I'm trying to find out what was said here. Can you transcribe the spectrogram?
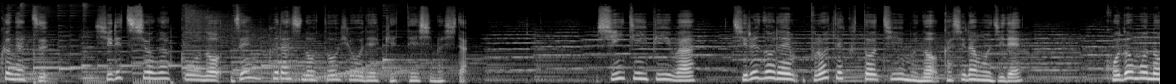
9月私立小学校の全クラスの投票で決定しました。CTP はチルドレンプロテクトチームの頭文字で子どもの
